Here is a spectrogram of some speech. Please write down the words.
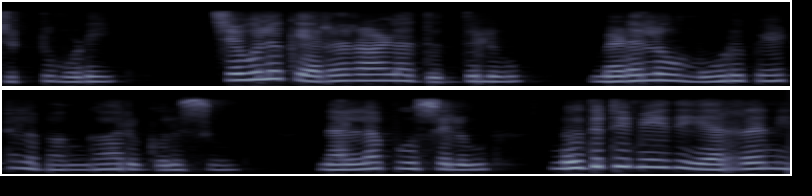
జుట్టు ముడి చెవులకు ఎర్రరాళ్ళ దుద్దులు మెడలో మూడు పేటల బంగారు గొలుసు నల్లపూసలు నుదుటి మీద ఎర్రని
